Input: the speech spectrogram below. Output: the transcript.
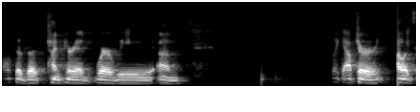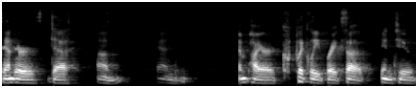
also the time period where we um, like after Alexander's death um, and empire quickly breaks up into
